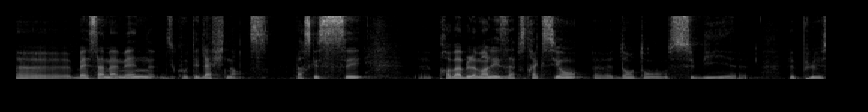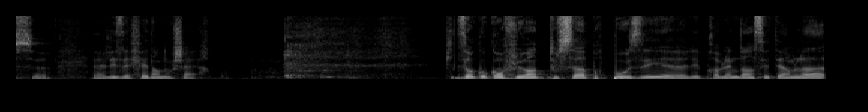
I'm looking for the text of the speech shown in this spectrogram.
euh, ben, ça m'amène du côté de la finance, parce que c'est euh, probablement les abstractions euh, dont on subit le plus les effets dans nos chairs. Disons qu'au confluent de tout ça, pour poser les problèmes dans ces termes-là,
